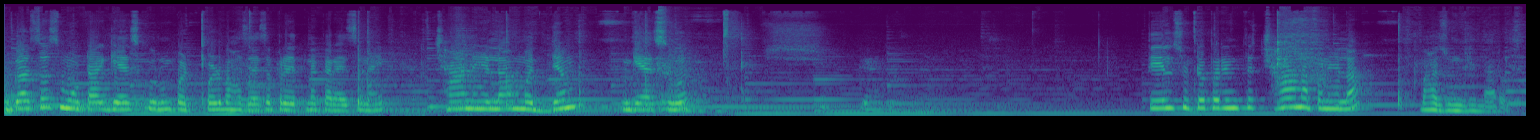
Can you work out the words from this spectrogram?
उगाचच मोठा गॅस करून पटपट भाजायचा प्रयत्न करायचा नाही. छान ह्याला मध्यम गॅसवर तेल सुटेपर्यंत छान आपण ह्याला भाजून घेणार आहोत.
